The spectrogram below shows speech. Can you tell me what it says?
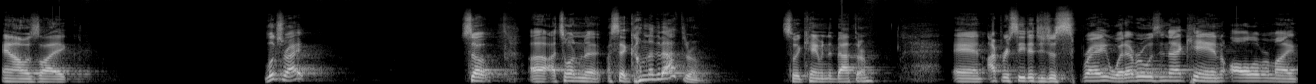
and I was like, "Looks right." So uh, I told him, to, I said, "Come to the bathroom." So he came in the bathroom, and I proceeded to just spray whatever was in that can all over my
